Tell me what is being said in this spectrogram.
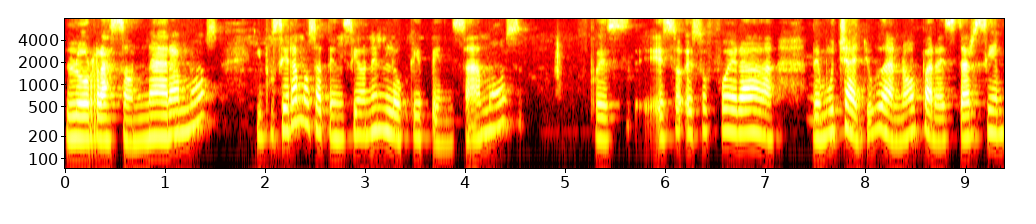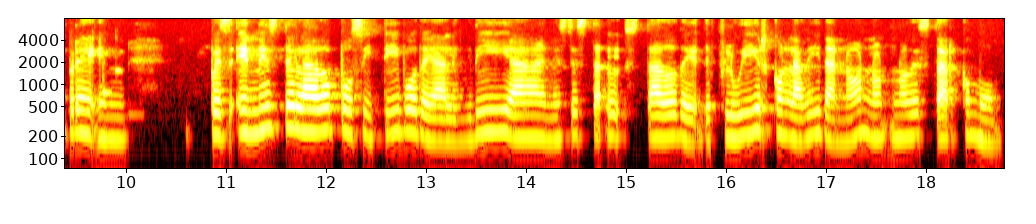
lo razonáramos y pusiéramos atención en lo que pensamos, pues eso, eso fuera de mucha ayuda, ¿no? Para estar siempre en, pues en este lado positivo de alegría, en este estado de, fluir con la vida, ¿no? ¿no? No de estar como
